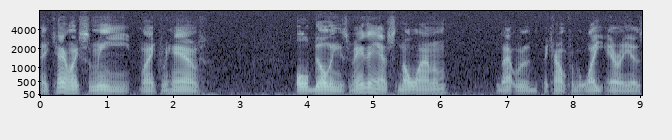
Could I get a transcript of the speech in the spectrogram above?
It kind of looks to me like we have old buildings. Maybe they have snow on them. That would account for the light areas.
